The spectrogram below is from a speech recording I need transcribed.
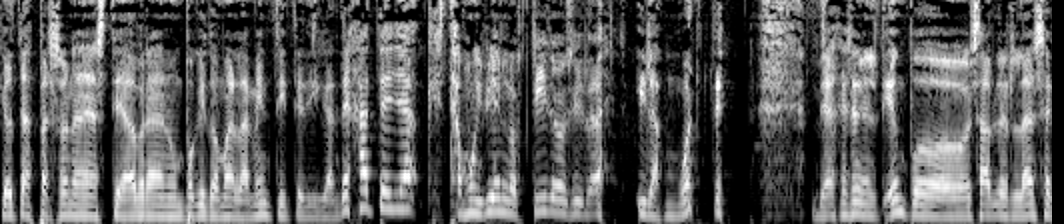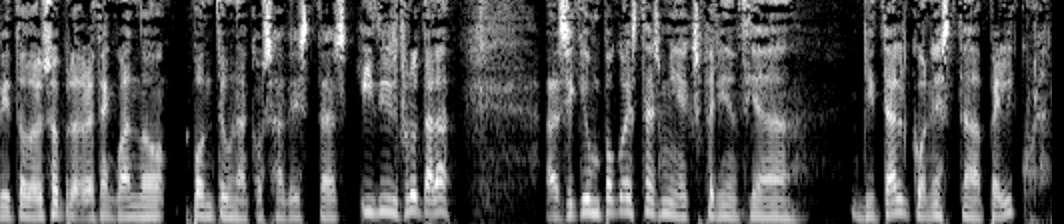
Que otras personas te abran un poquito más la mente y te digan, déjate ya, que está muy bien los tiros y las, y las muertes, viajes en el tiempo, sables láser y todo eso, pero de vez en cuando ponte una cosa de estas y disfrútala. Así que un poco esta es mi experiencia vital con esta película.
